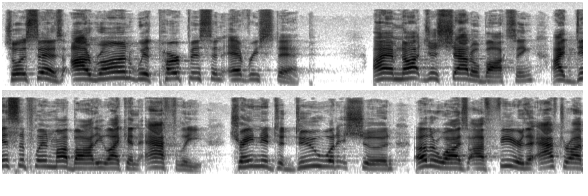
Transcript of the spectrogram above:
So it says, I run with purpose in every step. I am not just shadow boxing. I discipline my body like an athlete, training it to do what it should. Otherwise, I fear that after, I,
